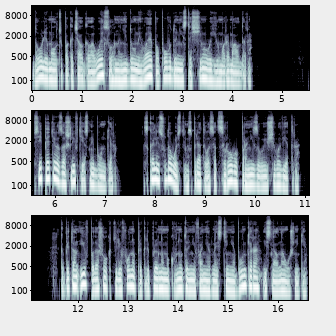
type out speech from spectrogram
Доули молча покачал головой, словно недоумевая по поводу неистощимого юмора Малдера. Все пятеро зашли в тесный бункер. Скали с удовольствием спряталась от сырого, пронизывающего ветра. Капитан Ив подошел к телефону, прикрепленному к внутренней фанерной стене бункера, и снял наушники.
